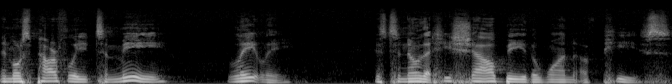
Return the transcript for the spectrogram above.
And most powerfully to me, lately, is to know that he shall be the one of peace.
